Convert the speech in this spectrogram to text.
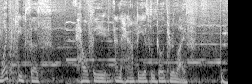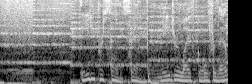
what keeps us healthy and happy as we go through life? 80% said that a major life goal for them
